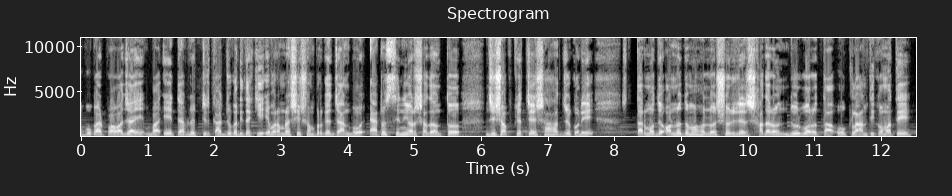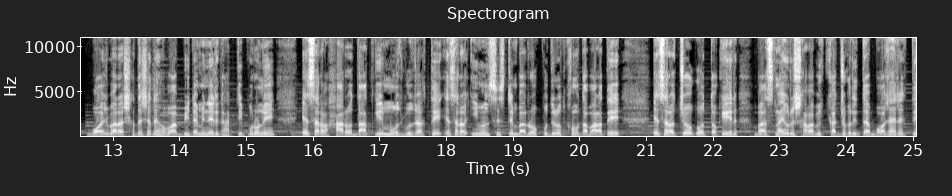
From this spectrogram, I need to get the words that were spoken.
উপকার পাওয়া যায় বা এই ট্যাবলেটটির কার্যকারিতা কি? এবার আমরা সে সম্পর্কে জানব। অ্যাটোসিনিয়র সাধারণত যেসব ক্ষেত্রে সাহায্য করে, তার মধ্যে অন্যতম হলো শরীরের সাধারণ দুর্বলতা ও ক্লান্তি কমাতে, বয়স বাড়ার সাথে সাথে হওয়া ভিটামিনের ঘাটতি পূরণে, এছাড়াও হাড় ও দাঁতকে মজবুত রাখতে, এছাড়াও ইমিউন সিস্টেম বা রোগ প্রতিরোধ ক্ষমতা বাড়াতে, এছাড়াও চোখ ও ত্বকের বা স্নায়ুর স্বাভাবিক কার্যকারিতা বজায় রাখতে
